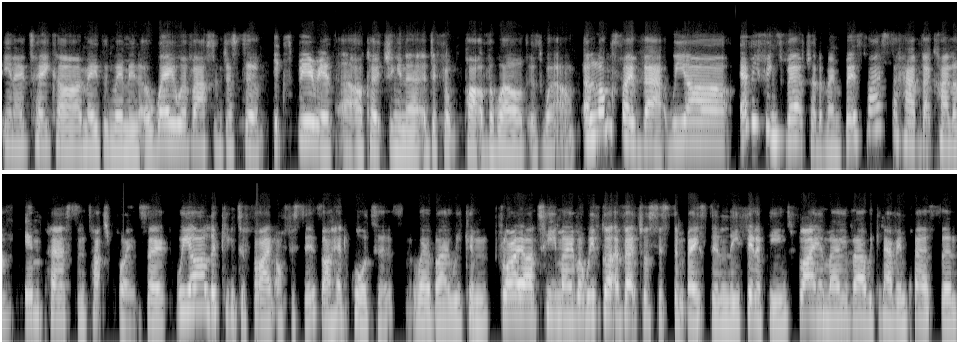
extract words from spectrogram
you know, take our amazing women away with us and just to experience uh, our coaching in a, a different part of the world as well. Alongside that, we are everything's virtual at the moment, but it's nice to have that kind of in person touch point. So we are looking to find offices, our headquarters, whereby we can fly our team over. We've got a virtual assistant based in the Philippines, fly him over. We can have in person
